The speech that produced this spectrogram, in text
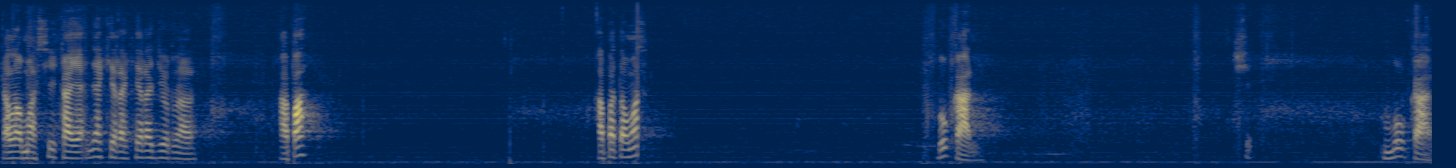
Kalau masih kayaknya kira-kira jurnal. Apa? Apa Thomas? Bukan. Bukan.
